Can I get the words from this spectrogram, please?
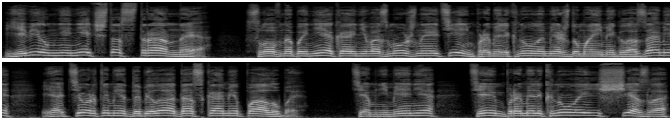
явил мне нечто странное, словно бы некая невозможная тень промелькнула между моими глазами и оттертыми до бела досками палубы. Тем не менее, тень промелькнула и исчезла,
